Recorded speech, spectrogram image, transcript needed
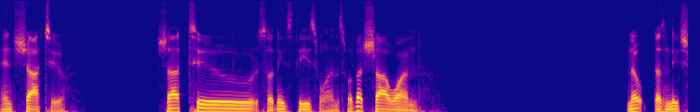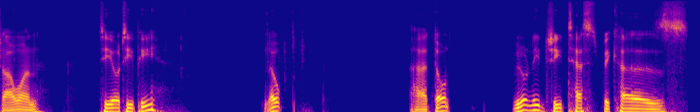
and SHA-2. SHA-2, so it needs these ones. What about SHA-1? Nope, doesn't need SHA-1. TOTP? Nope. Uh, don't we don't need G-test because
